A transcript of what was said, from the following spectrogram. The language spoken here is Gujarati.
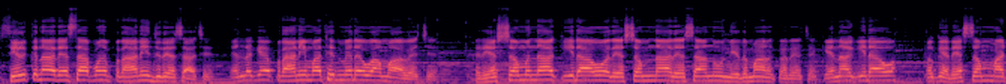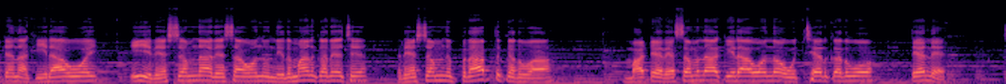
સિલ્કના રેસા પણ પ્રાણી જ રેસા છે, એટલે કે પ્રાણીમાંથી જ મેળવવામાં આવે છે. રેશમના કીડાઓ રેશમના રેસાનું નિર્માણ કરે છે. કેના કીડાઓ? તો કે રેશમ માટેના કીડાઓ હોય એ રેશમના રેસાઓનું નિર્માણ કરે છે. રેશમને પ્રાપ્ત કરવા માટે રેશમના કીડાઓનો ઉછેર કરવો, તેને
